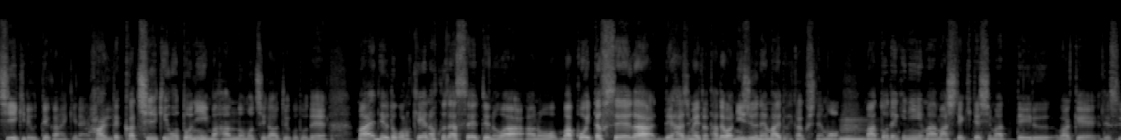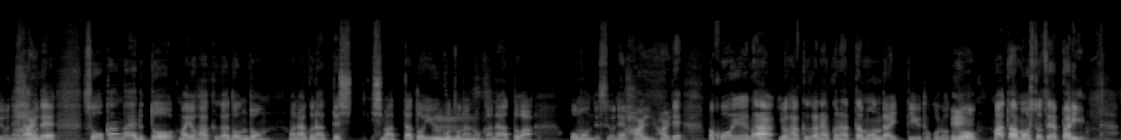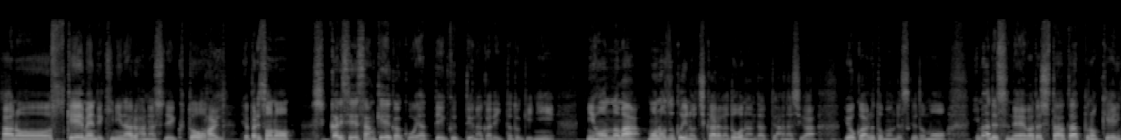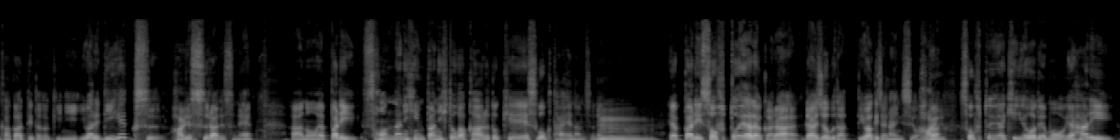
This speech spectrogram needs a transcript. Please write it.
地域で売っていかなきゃいけない、はい、でか地域ごとにまあ反応も違うということで、まあ、あえて言うとこの経営の複雑性っていうのはあの、まあ、こういった不正が出始めた例えば20年前と比較しても、うん、圧倒的にまあ増してきてしまっているわけですよね。なので、そう考えると、まあ、余白がどんどんまあなくなってしまったということなのかなとは、思うんですよね。はいはい、で、まあ、こういうまあ余白がなくなった問題っていうところと、えー、まあ、あとはもう一つやっぱりあの経営面で気になる話でいくと、はい、やっぱりそのしっかり生産計画をやっていくっていう中でいった時に日本のまあものづくりの力がどうなんだっていう話がよくあると思うんですけども今ですね私スタートアップの経営に関わっていた時にいわゆる DX ですらですね、はいあのやっぱりそんなに頻繁に人が変わると経営すごく大変なんですよね。やっぱりソフトウェアだから大丈夫だっていうわけじゃないんですよ。はい、ソフトウェア企業でもやはり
